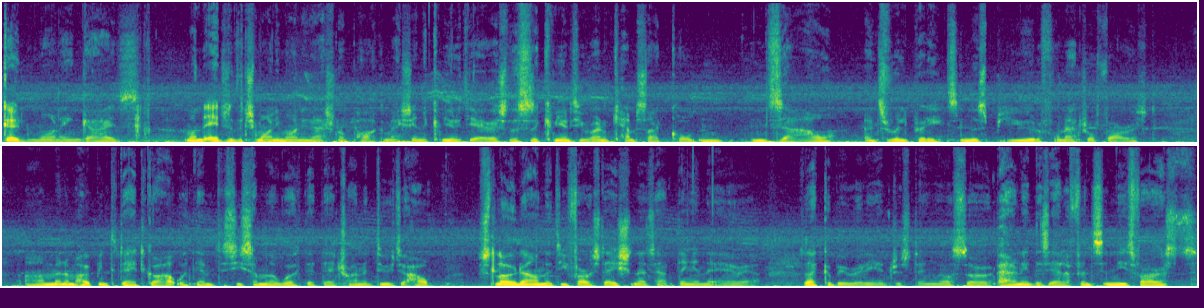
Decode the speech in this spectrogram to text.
Good morning, guys. I'm on the edge of the Chimanimani National Park. I'm actually in the community area. So this is a community-run campsite called Ndzou. And it's really pretty. It's in this beautiful natural forest. Um, and I'm hoping today to go out with them to see some of the work that they're trying to do to help slow down the deforestation that's happening in the area that could be really interesting. Also, apparently there's elephants in these forests,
